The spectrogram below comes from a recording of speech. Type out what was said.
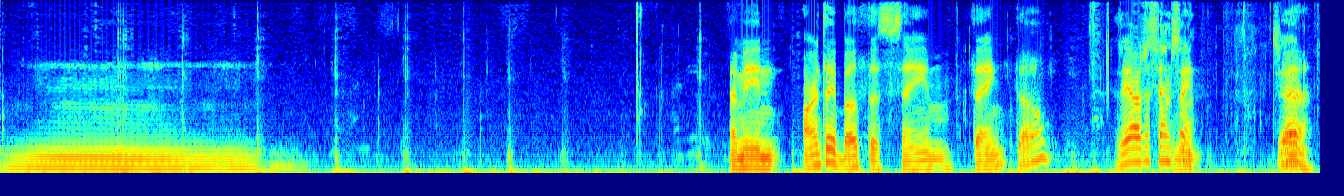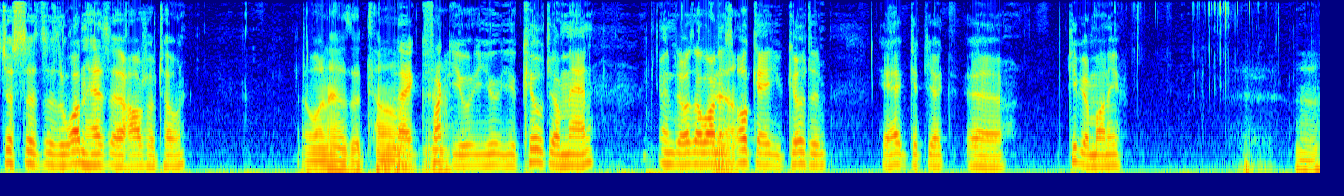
Mm. I mean, aren't they both the same thing, though? They are the same I thing. yeah. Just that the one has a harsher tone. The one has a tone. like yeah. fuck you, you you killed your man, and the other one is okay, you killed him. Yeah, get your uh, keep your money. Yeah.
